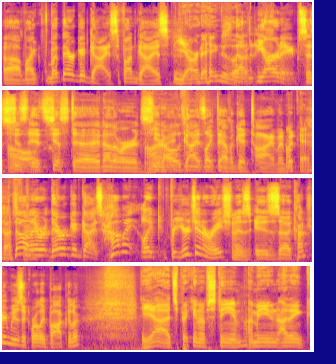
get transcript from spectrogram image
uh, like, but they're good guys, fun guys. Yard eggs, no, yard apes. It's just oh. it's just in other words, all you know know, guys like to have a good time. And but okay, no, fair. they were they were good guys. How many like for your generation is is uh, country music really popular? Yeah, it's picking up steam. I mean, I think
